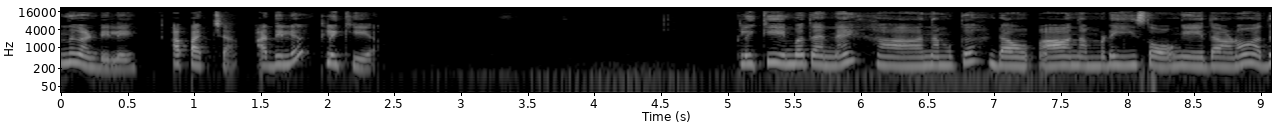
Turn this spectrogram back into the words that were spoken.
എന്ന് കണ്ടില്ലേ ആ പച്ച അതിൽ ക്ലിക്ക് ചെയ്യുക ക്ലിക്ക് ചെയ്യുമ്പോൾ തന്നെ നമുക്ക് ഡൗൺ ആ നമ്മുടെ ഈ സോങ് ഏതാണോ അത്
